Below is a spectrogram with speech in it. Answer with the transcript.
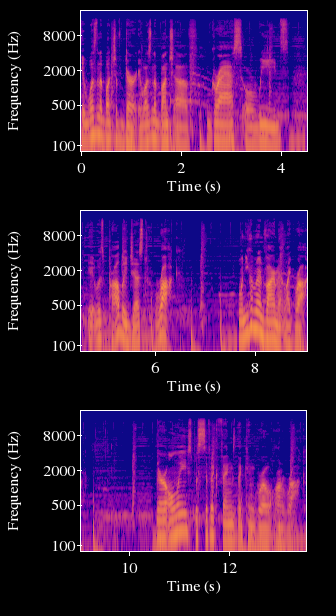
it wasn't a bunch of dirt, it wasn't a bunch of grass or weeds, it was probably just rock. When you have an environment like rock, there are only specific things that can grow on rock.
